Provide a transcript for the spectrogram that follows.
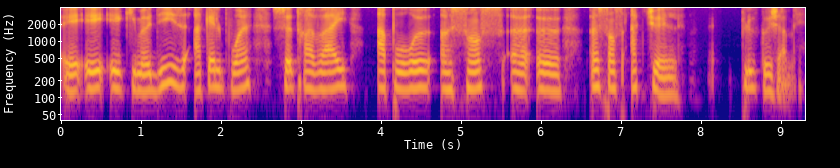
et, qui me disent à quel point ce travail a pour eux un sens euh, un sens actuel plus que jamais.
